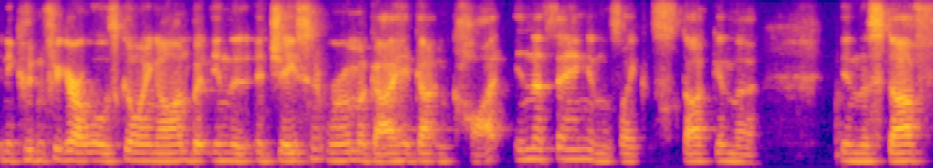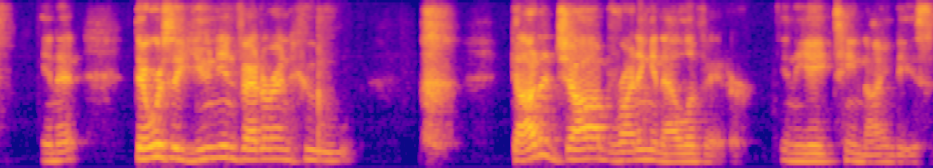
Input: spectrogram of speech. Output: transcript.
and he couldn't figure out what was going on. But in the adjacent room, a guy had gotten caught in the thing and was like stuck in the in the stuff in it. There was a union veteran who got a job running an elevator in the 1890s.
